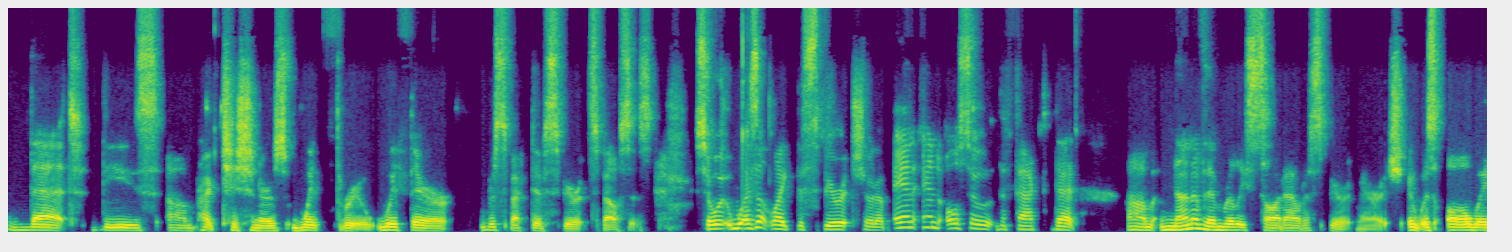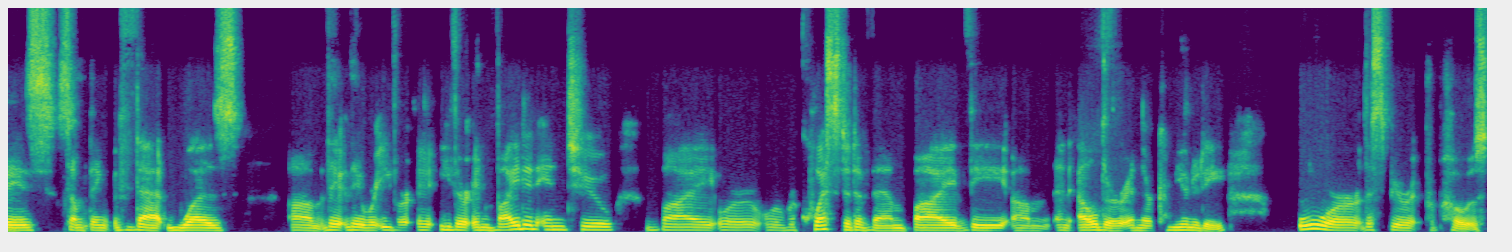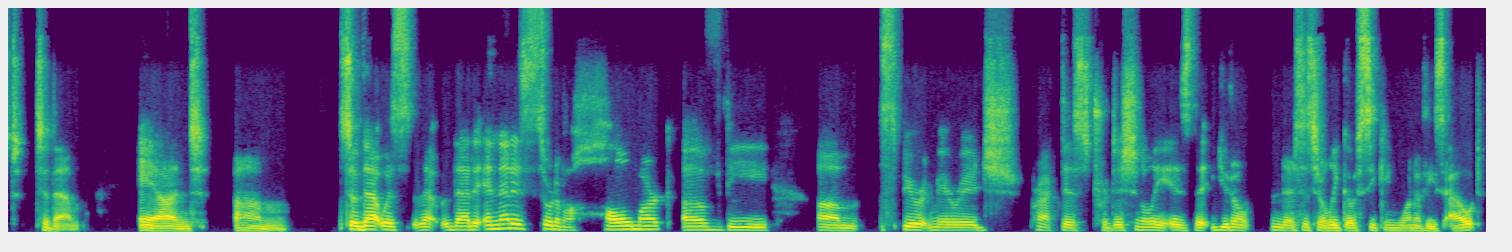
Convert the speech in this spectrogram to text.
that these um, practitioners went through with their respective spirit spouses. So it wasn't like the spirit showed up, and and also the fact that um, none of them really sought out a spirit marriage. It was always something that was um, they they were either either invited into by or or requested of them by the um, an elder in their community or the spirit proposed to them. And um, so that was that that and that is sort of a hallmark of the um, spirit marriage practice traditionally is that you don't necessarily go seeking one of these out.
